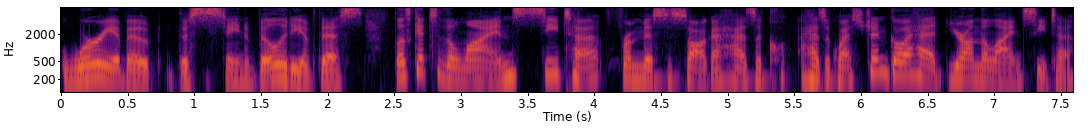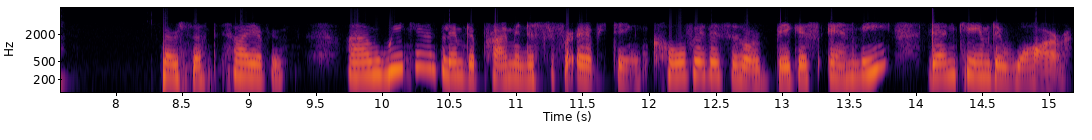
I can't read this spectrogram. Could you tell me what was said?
worry about the sustainability of this. Let's get to the lines. Sita from Mississauga has a has a question. Go ahead. You're on the line, Sita. Marissa. Hi, everyone. Um, we can't blame the prime minister for everything. COVID is our biggest enemy. Then came the war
